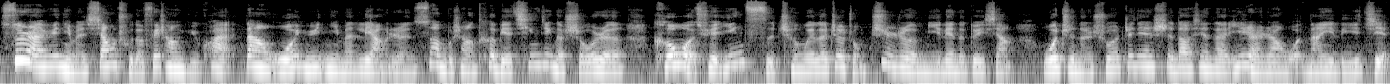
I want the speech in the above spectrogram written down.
虽然与你们相处的非常愉快，但我与你们两人算不上特别亲近的熟人，可我却因此成为了这种炙热迷恋的对象。我只能说这件事到现在依然让我难以理解。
